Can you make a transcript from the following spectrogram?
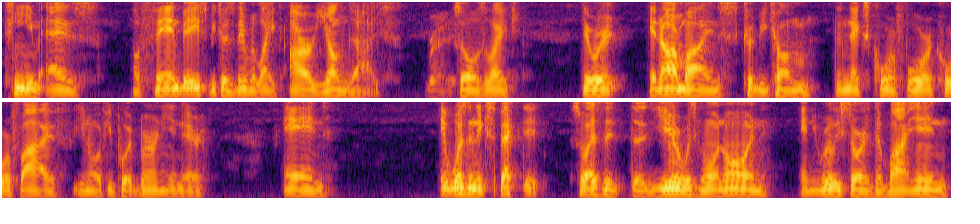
team as a fan base because they were like our young guys. Right. So it was like they were in our minds could become the next core four, core five, you know, if you put Bernie in there. And it wasn't expected. So as the, the year was going on and you really started to buy in,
